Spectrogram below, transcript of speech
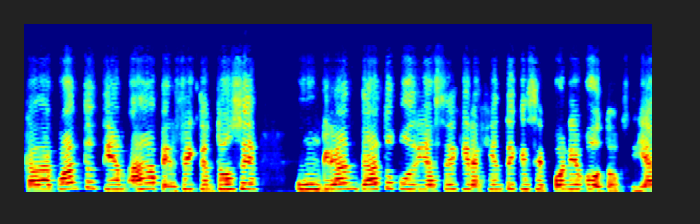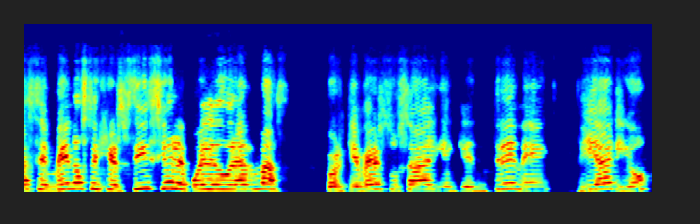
¿Cada cuánto tiempo? Ah, perfecto. Entonces, un gran dato podría ser que la gente que se pone Botox y hace menos ejercicio le puede durar más, porque versus a alguien que entrene diario,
